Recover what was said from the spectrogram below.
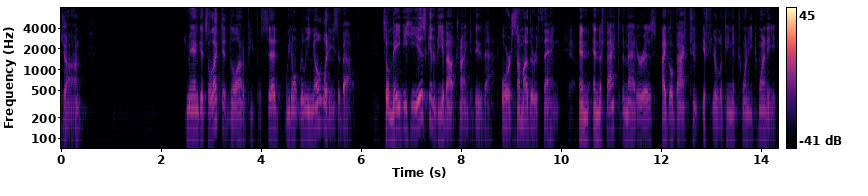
John, the man gets elected, and a lot of people said we don't really know what he's about. So maybe he is going to be about trying to do that or some other thing. And and the fact of the matter is, I go back to if you're looking at 2020,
